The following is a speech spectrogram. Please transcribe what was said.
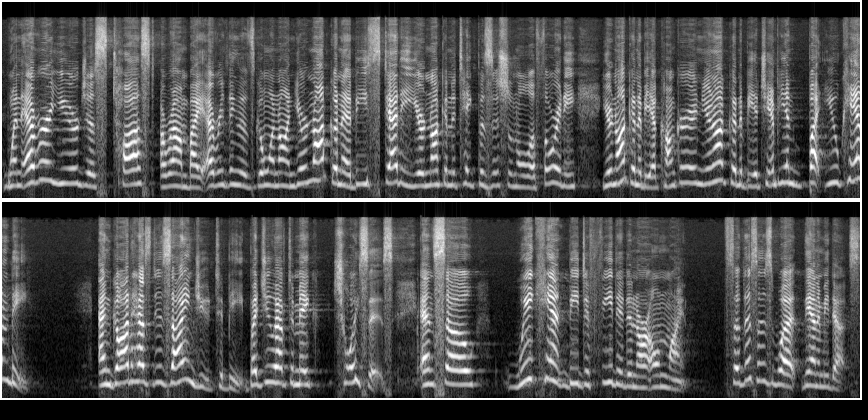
whenever you're just tossed around by everything that's going on, you're not going to be steady. You're not going to take positional authority. You're not going to be a conqueror and you're not going to be a champion, but you can be. And God has designed you to be, but you have to make choices. And so we can't be defeated in our own mind. So this is what the enemy does.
